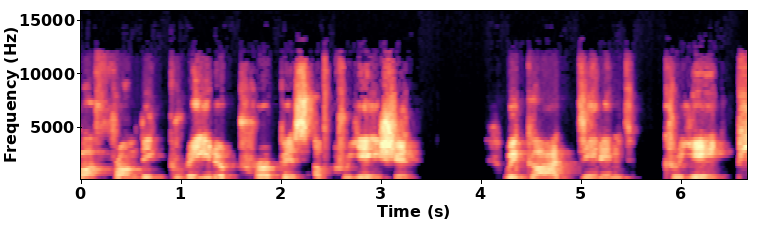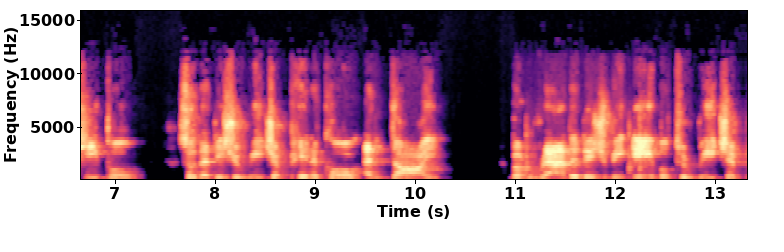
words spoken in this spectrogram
But from the greater purpose of creation, where God didn't create people so that they should reach a pinnacle and die, but rather they should be able to reach a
